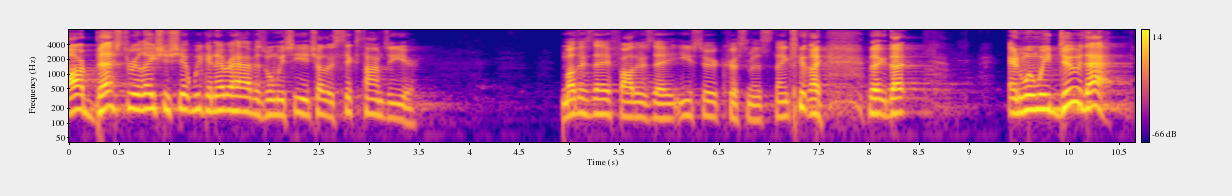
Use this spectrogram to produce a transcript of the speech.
Our best relationship we can ever have is when we see each other six times a year. Mother's Day, Father's Day, Easter, Christmas, Thanksgiving, like, like that. And when we do that,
